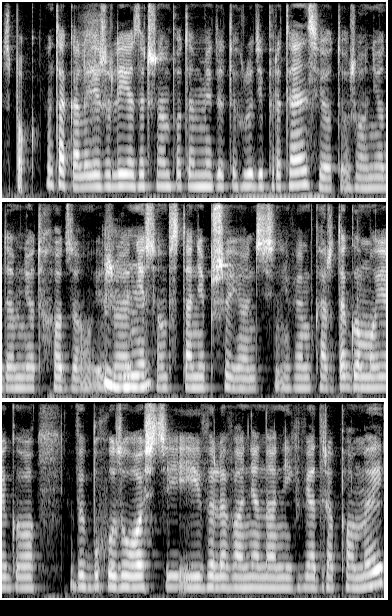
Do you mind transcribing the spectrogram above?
spoko. No tak, ale jeżeli ja zaczynam potem mieć do tych ludzi pretensje o to, że oni ode mnie odchodzą i że Mhm. nie są w stanie przyjąć, nie wiem, każdego mojego wybuchu złości i wylewania na nich wiadra pomyj,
